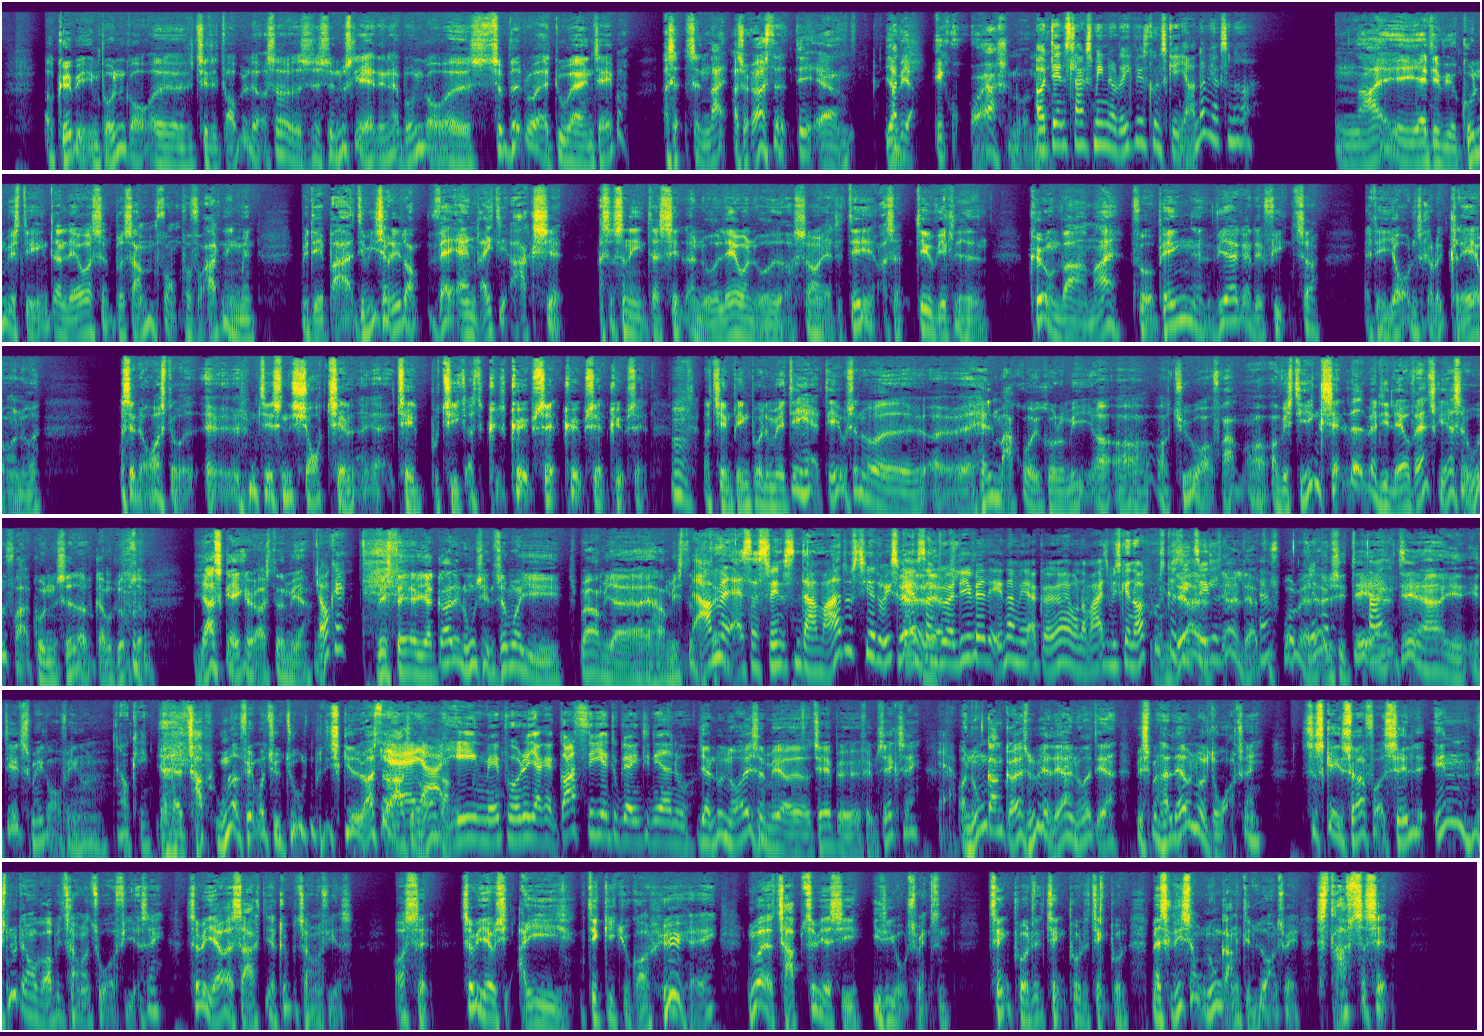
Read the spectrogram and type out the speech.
at købe en bundegård øh, til det dobbelte, og så, så, så nu skal jeg have den her bundegård, øh, så ved du, at du er en taber. Altså, så nej, altså Ørsted, det er... Jeg vil ikke røre sådan noget mere. Og den slags mener du ikke vil kunne ske i andre virksomheder? Nej, ja, det vil jo kun, hvis det er en, der laver på samme form for forretning, men, men det, er bare, det viser jo lidt om, hvad er en rigtig aktie? Altså sådan en, der sælger noget, laver noget, og så er det det. Altså, det er jo virkeligheden. Køben var mig, få pengene, virker det fint, så er det i orden, skal du ikke klage over noget og så er det overstået. Øh, det er sådan en short til, til butik. Altså køb selv, køb selv, køb selv. Mm. Og tjene penge på det. Men det her, det er jo sådan noget øh, halv makroøkonomi og, og, og 20 år frem. Og, og hvis de ikke selv ved, hvad de laver, hvordan skal jeg så udefra kunne sidde og gøre mig klub? Så Jeg skal ikke høre sted mere. Okay. Hvis det, jeg gør det nogensinde, så må I spørge, om jeg har mistet Ja, men altså, Svendsen, der er meget, du siger, du ikke skal, som du alligevel ender med at gøre undervejs. Vi skal nok huske at det sige til. det er, det er, Ja, du spurgte, hvad jeg vil sige. Det er, det, er, et- det er et smæk over fingrene. Okay. Jeg havde tabt 125.000 på de skide Ørsted Ja, jeg er ja, helt med på det. Jeg kan godt se, at du bliver indineret nu. Jeg nu nøjes jeg med at tabe 5-6, ikke? Ja. Og nogle gange gør jeg, så nu vil jeg lære noget der. Hvis man har lavet noget lort, ikke? Så skal I sørge for at sælge inden, hvis nu den var gået op i 382, ikke? så vil jeg jo have sagt, at jeg købte 380, også selv. Så vil jeg jo sige, ej, det gik jo godt, hø, ikke? Nu har jeg tabt, så vil jeg sige, idiot Svendsen. Tænk på det, tænk på det, tænk på det. Man skal ligesom nogle gange, det lyder åndssvagt, straffe sig selv.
